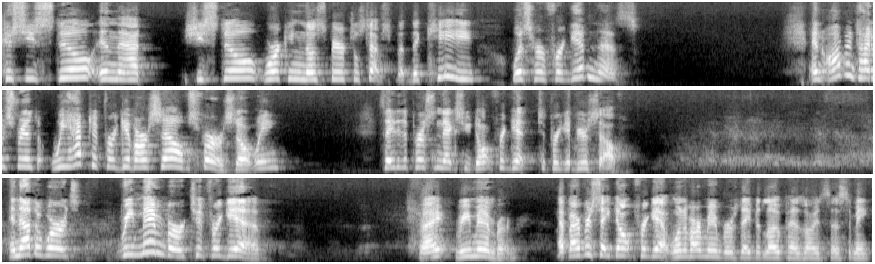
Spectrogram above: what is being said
Cause she's still in that, she's still working those spiritual steps. But the key was her forgiveness. And oftentimes, friends, we have to forgive ourselves first, don't we? Say to the person next to you, don't forget to forgive yourself. In other words, remember to forgive. Right? Remember. If I ever say don't forget, one of our members, David Lopez, always says to me,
